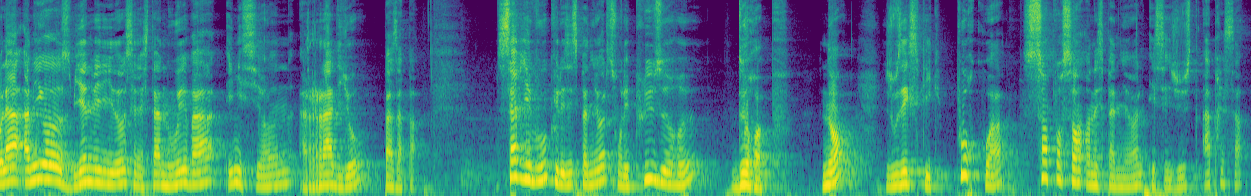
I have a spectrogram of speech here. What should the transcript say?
Hola amigos, bienvenidos en esta nueva émission Radio Pas à Pas. Saviez-vous que les Espagnols sont les plus heureux d'Europe? Non? Je vous explique pourquoi 100% en espagnol et c'est juste après ça.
